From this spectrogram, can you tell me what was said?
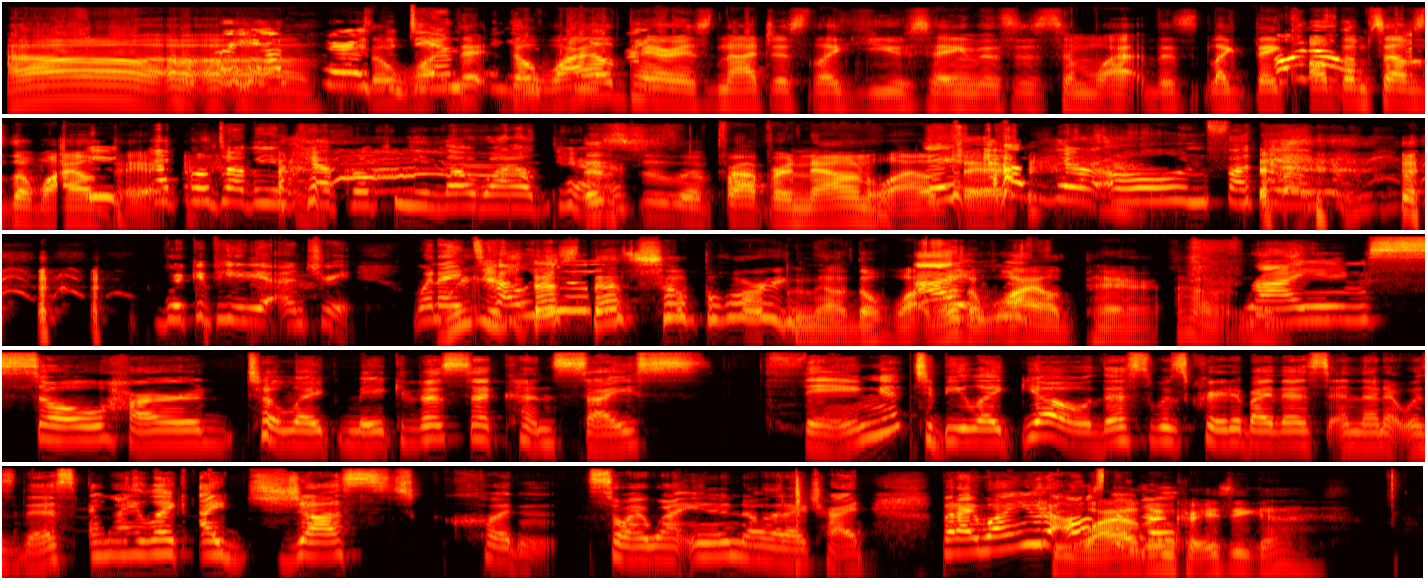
Oh, oh, oh, oh, oh. there is the, wi- the, the wild pair is not just like you saying this is some wild. This like they Oh, called no, themselves the wild P, pair. capital W, capital P, the Wild Pair. This is a proper noun, wild they pair. have their own fucking Wikipedia entry. When I We tell that's you, that's so boring though. The wi- I we're the wild pair. Oh, trying so hard to like make this a concise thing to be like, yo, this was created by this and then it was this. And I like, I just couldn't. So I want you to know that I tried. But I want you to two also wild know and crazy guys.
